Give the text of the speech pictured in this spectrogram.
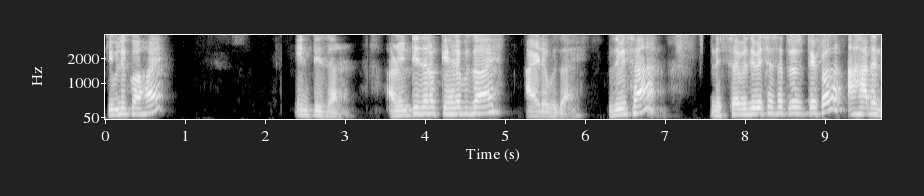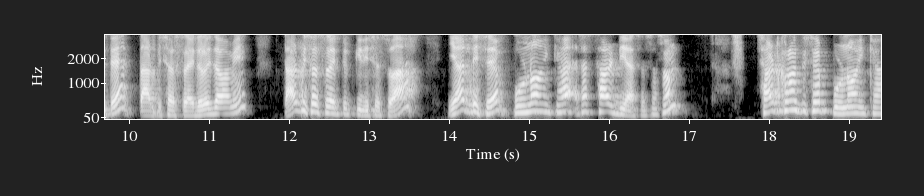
কি বুলি কোৱা হয়? ইণ্টিজাৰ। আৰু ইণ্টিজাৰক কিহেৰে বুজায়? আইৰে বুজায়। বুজি পাইছা? নিশ্চয় বুজি পাইছা ছাত্ৰ ছাত্ৰীসকল আহা তেন্তে তাৰ পিছৰ শ্লাইডলৈ যাওঁ আমি। তাৰ পিছৰ শ্লাইডটোত কি দিছে চোৱা? ইয়াত দিছে পূৰ্ণ সংখ্যা এটা চাৰ্ট দিয়া আছে। চোৱাচোন। চাৰ্টখনত দিছে পূৰ্ণ সংখ্যা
